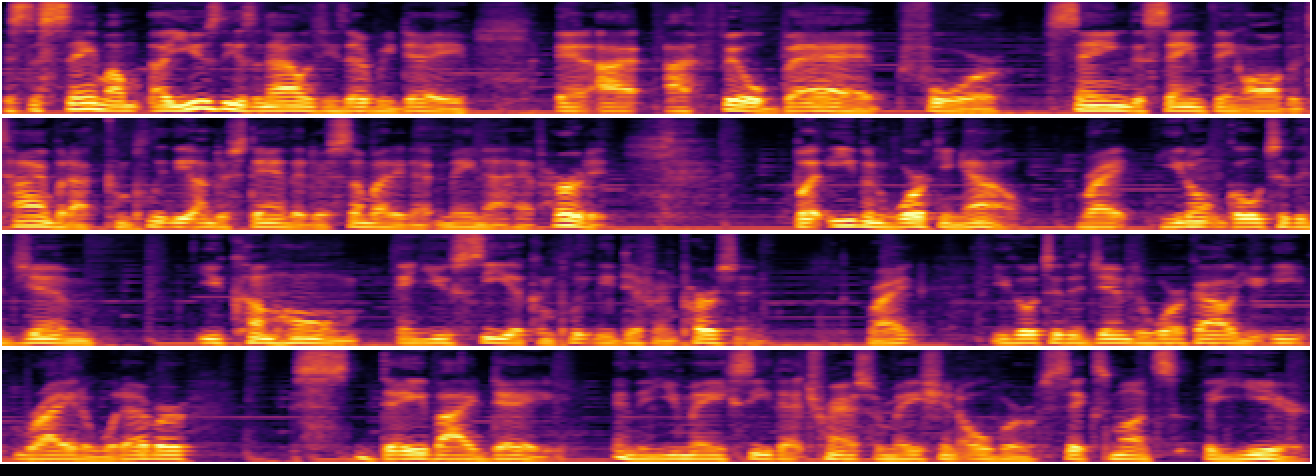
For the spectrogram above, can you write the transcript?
It's the same. I'm, i use these analogies every day, and I, I feel bad for saying the same thing all the time, but I completely understand that there's somebody that may not have heard it. But even working out, right? You don't go to the gym, you come home and you see a completely different person, right? You go to the gym to work out, you eat right or whatever, day by day, and then you may see that transformation over six months, a year.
